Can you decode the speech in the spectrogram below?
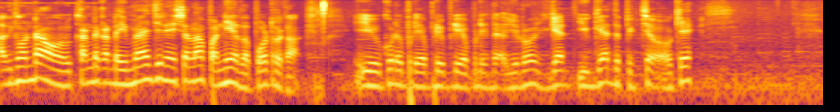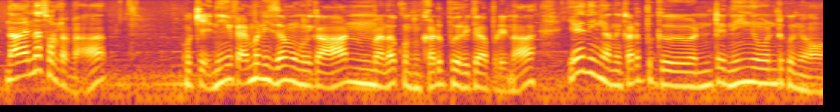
அதுக்கு வந்துட்டு அவன் கண்ட கண்ட இமேஜினேஷன்லாம் பண்ணி அதில் போட்டிருக்கான். இது கூட இப்படி எப்படி இப்படி அப்படின்ட்டு you know get you get the picture okay நான் என்ன சொல்கிறேன்னா ஓகே நீங்கள் ஃபெமினிசம் உங்களுக்கு ஆண் மேலே கொஞ்சம் கடுப்பு இருக்குது அப்படின்னா ஏன் நீங்கள் அந்த கடுப்புக்கு வந்துட்டு நீங்கள் வந்துட்டு கொஞ்சம்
